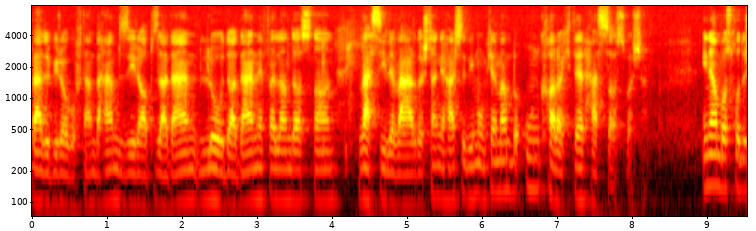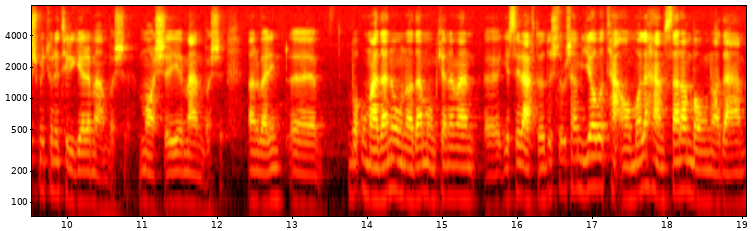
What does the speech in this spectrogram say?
بد و بیرا گفتن به هم زیراب زدن لو دادن فلان داستان وسیله ورداشتن یا هر چیزی ممکن من به اون کاراکتر حساس باشم. اینم باز خودش می‌تونه تریگر من باشه ماشه من باشه. بنابراین با اومدن اون آدم ممکنه من یه سری رفتار داشته باشم یا با تعامل همسرم با اون آدم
